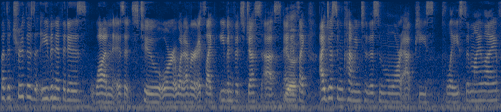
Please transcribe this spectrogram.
But the truth is, even if it is one, is it's two or whatever, it's like even if it's just us, and Yeah. it's like I just am coming to this more at peace place in my life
